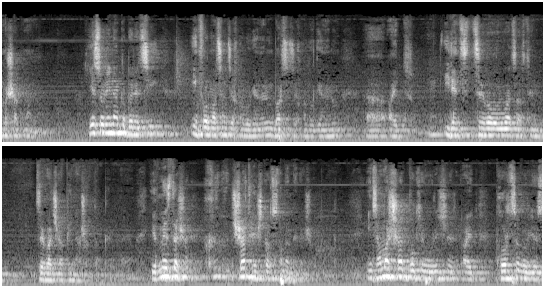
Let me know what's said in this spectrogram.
մշակմանը։ Ես օրինակը բերեցի ինֆորմացիոն տեխնոլոգիաներում, բարձր տեխնոլոգիաներում այդ իրենց ձևավորված արդեն ձևաչափին աշխատանքը։ Եվ մեզ դա շատ հեշտացնում է մեր աշխատանքը։ Ինձ համար շատ ողջավորիչ է այդ փորձը, որ ես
